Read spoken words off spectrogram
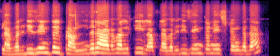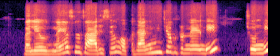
ఫ్లవర్ డిజైన్తో ఇప్పుడు అందరు ఆడవాళ్ళకి ఇలా ఫ్లవర్ డిజైన్ తోనే ఇష్టం కదా. భలే ఉన్నాయి అసలు సారీస్ ఒకదాని మించి ఒకటి ఉన్నాయండి. చూడండి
